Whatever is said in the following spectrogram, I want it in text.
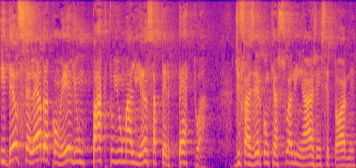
e Deus celebra com ele um pacto e uma aliança perpétua de fazer com que a sua linhagem se torne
